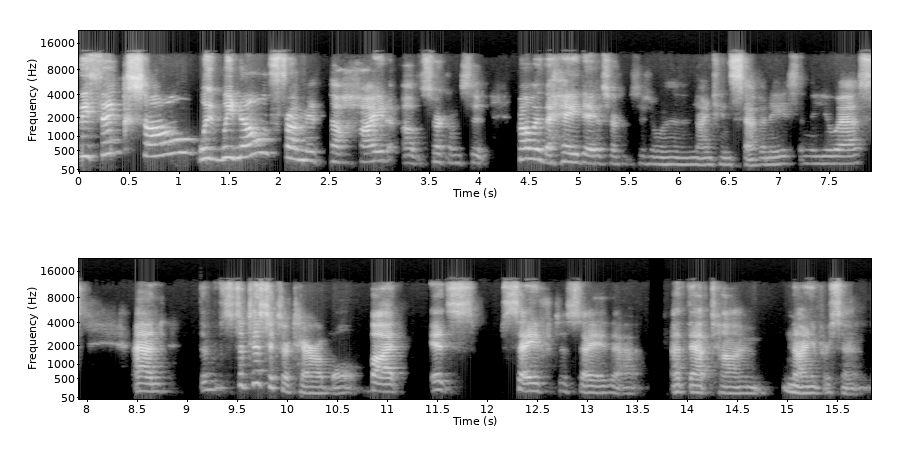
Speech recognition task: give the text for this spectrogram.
We think so. We, we know from it, the height of circumcision, probably the heyday of circumcision was in the 1970s in the US. And the statistics are terrible, but it's safe to say that at that time, 90%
